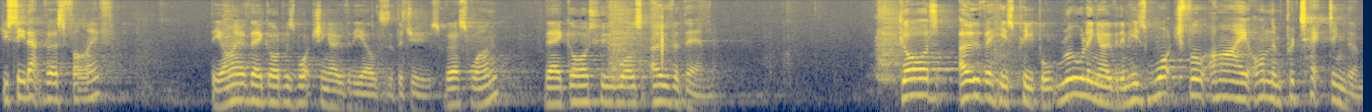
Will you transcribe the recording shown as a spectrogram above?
Do you see that, verse 5? The eye of their God was watching over the elders of the Jews. Verse 1 their God who was over them. God over his people, ruling over them, his watchful eye on them, protecting them.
